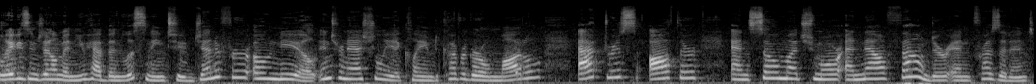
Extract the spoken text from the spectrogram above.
Ladies and gentlemen, you have been listening to Jennifer O'Neill, internationally acclaimed CoverGirl model, actress, author, and so much more, and now founder and president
